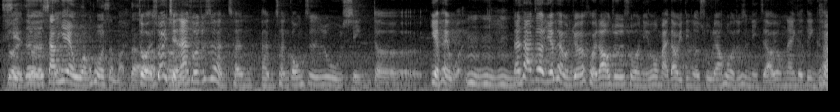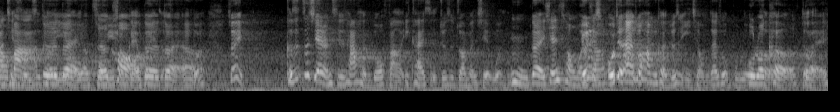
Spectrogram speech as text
写这个对对对。商业文或什么的，对，所以简单嗯说就是很成很成功自入型的叶配文。嗯嗯嗯，但是它这个叶配文就会回到，就是说，你如果买到一定的数量，或者就是你只要用那个 link，它其实是可以有折扣给会员对的对嗯。对，所以，可是这些人其实他很多反而一开始就是专门写文，嗯对，先从有点文章我简单来说，他们可能就是以前我们在说部落布洛克对。对，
